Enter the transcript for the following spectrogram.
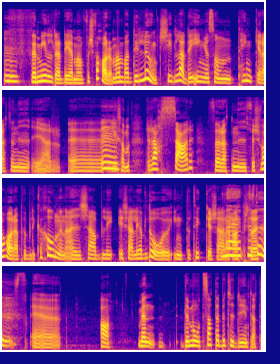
Mm. förmildrar det man försvarar. Man bara, det är lugnt, chilla. Det är ingen som tänker att ni är eh, Mm. liksom rassar för att ni försvarar publikationerna i Charlie, i Charlie Hebdo och inte tycker så här Nej, att... precis. Eh, ja, men det motsatta betyder ju inte att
